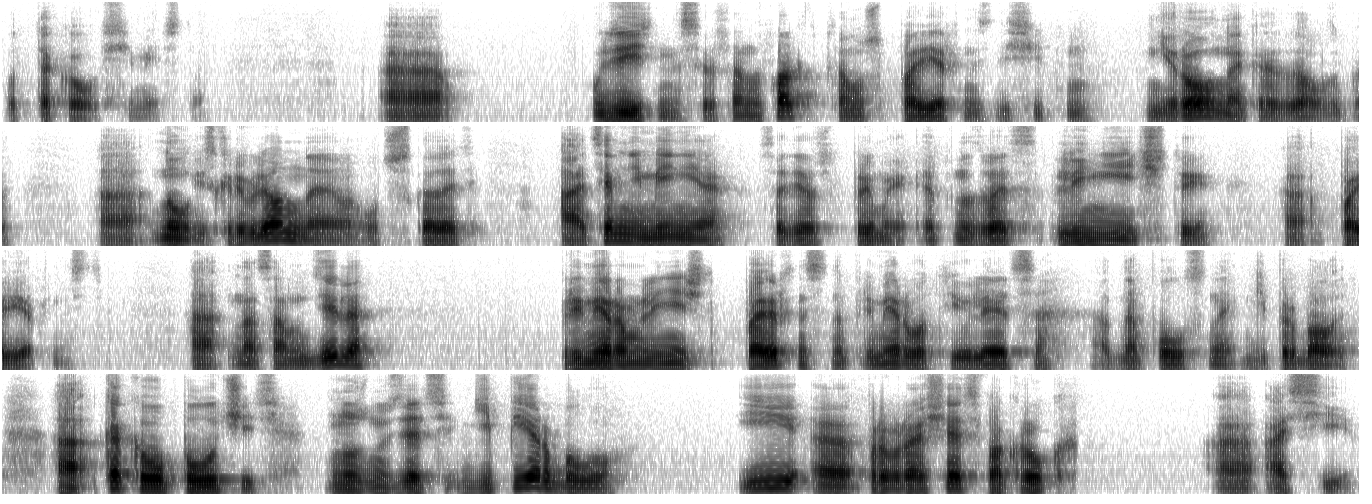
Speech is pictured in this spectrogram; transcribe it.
вот такого семейства. А, удивительный совершенно факт, потому что поверхность действительно неровная, казалось бы, а, ну, искривленная, лучше сказать, а тем не менее содержит прямые. Это называется линейчатые а, поверхности. А на самом деле Примером линейной поверхности, например, вот является однополосный гиперболоид. А как его получить? Нужно взять гиперболу и э, превращать вокруг э, оси.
